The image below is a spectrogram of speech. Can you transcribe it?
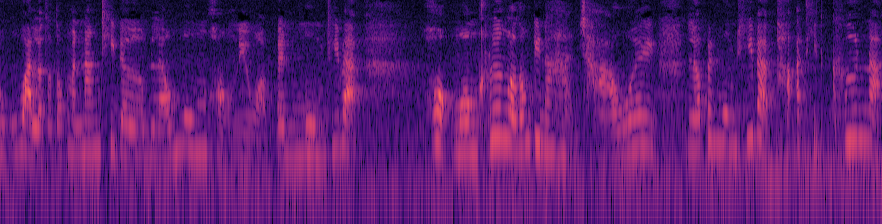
ทุกๆ วันเราจะต้องมานั่งที่เดิม แล้วมุมของนิวอะเป็นมุมที่แบบหกโมงครึ่งเราต้องกินอาหารเช้าเว้ย แล้วเป็นมุมที่แบบพระอาทิตย์ขึ้นอะ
